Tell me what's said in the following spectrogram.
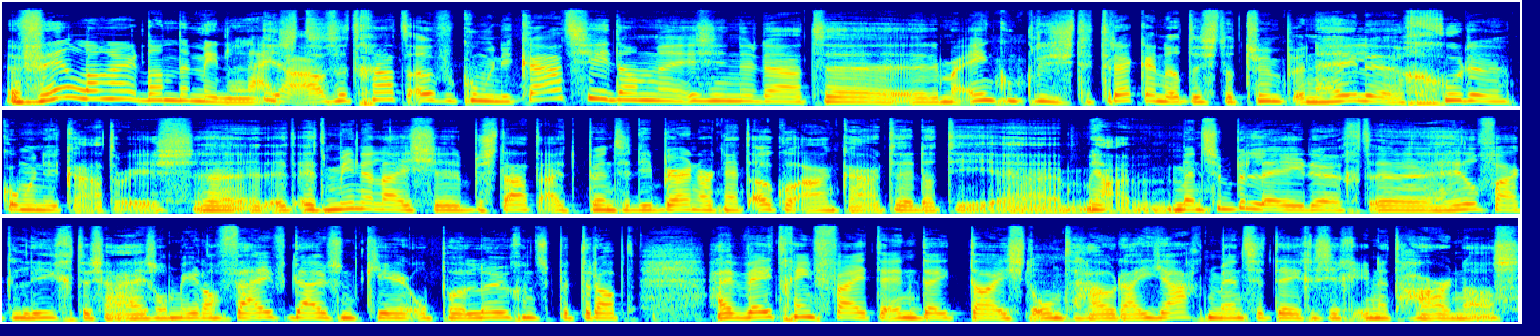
veel langer dan de minnenlijst. Ja, als het gaat over communicatie, dan is inderdaad uh, er maar één conclusie te trekken. En dat is dat Trump een hele goede communicator is. Uh, het, het, minnenlijstje bestaat uit punten die Bernard net ook al aankaartte. Dat hij uh, ja, mensen beledigt, heel vaak liegt. Dus hij is al meer dan 5000 keer op leugens betrapt. Hij weet geen feiten en details te onthouden. Hij jaagt mensen tegen zich in het harnas.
